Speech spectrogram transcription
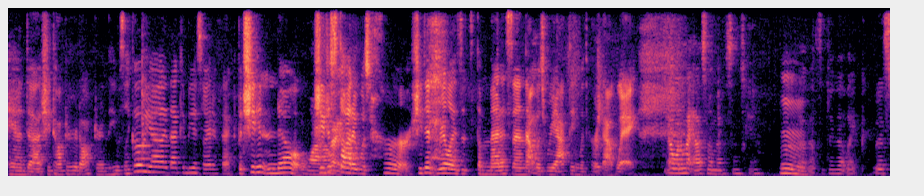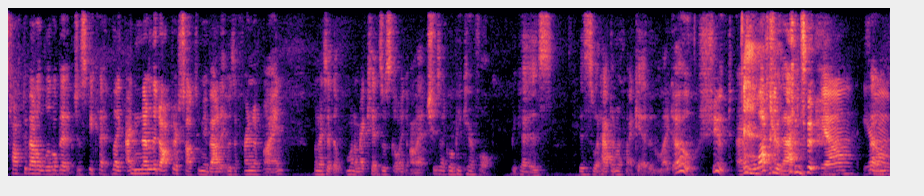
And uh, she talked to her doctor, and he was like, "Oh yeah, that could be a side effect." But she didn't know. she just Right. thought it was her. She didn't realize it's the medicine that was reacting with her that way. yeah, one of my asthma medicines can. Hmm. Yeah, that's something that like was talked about a little bit just because like I, none of the doctors talked to me about it. It was a friend of mine when I said that one of my kids was going on it. She was like, "Well, be careful because this is what happened with my kid." And I'm like, "Oh shoot, I will watch for that." Yeah, yeah.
